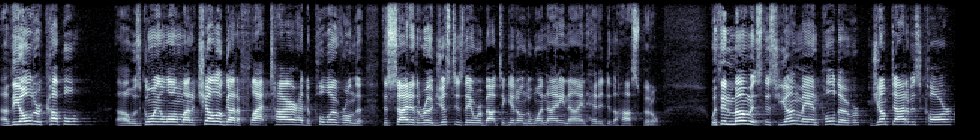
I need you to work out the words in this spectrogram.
Uh, the older couple uh, was going along Monticello, got a flat tire, had to pull over on the, the side of the road just as they were about to get onto 199 headed to the hospital. Within moments, this young man pulled over, jumped out of his car,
